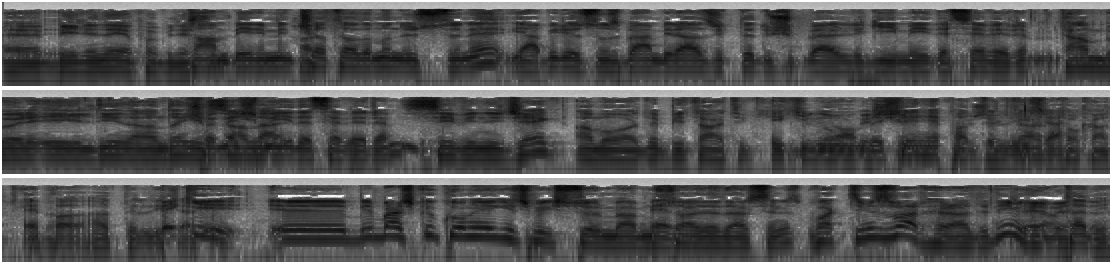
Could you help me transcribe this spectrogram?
e, beline yapabilirsin. Tam belimin Hafif- çatalımın üstüne ya biliyorsunuz ben birazcık da düşük belli giymeyi de severim. Tam böyle eğildiğin anda insanlar Çömeşmeyi de severim. sevinecek ama orada bit artık 2015'i hep hatırlayacak. Tokat Hep hatırlayacak. Peki e, bir başka konuya geçmek istiyorum ben müsaade ederseniz. Vaktimiz var herhalde değil mi? Evet. Tabii.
